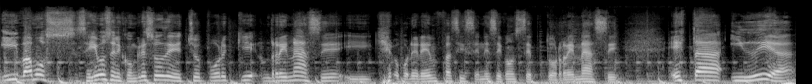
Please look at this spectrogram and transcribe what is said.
Y vamos, seguimos en el Congreso de hecho porque renace, y quiero poner énfasis en ese concepto, renace esta idea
